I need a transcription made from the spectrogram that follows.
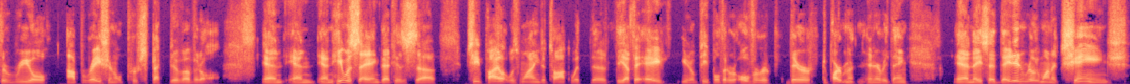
the real operational perspective of it all. And and and he was saying that his uh, chief pilot was wanting to talk with the the FAA you know people that are over their department and everything and they said they didn't really want to change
